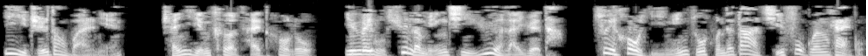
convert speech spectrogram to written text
一直到晚年，陈寅恪才透露，因为鲁迅的名气越来越大。最后以民族魂的大旗副官盖过，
